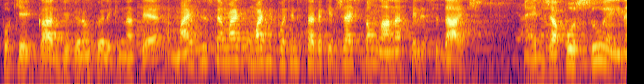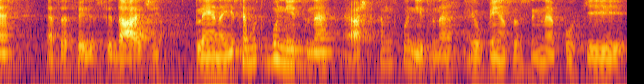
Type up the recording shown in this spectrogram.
Porque, claro, viveram com ele aqui na Terra. Mas isso é mais, o mais importante é saber que eles já estão lá na felicidade. né? Eles já possuem, né, essa felicidade plena. Isso é muito bonito, né? Eu acho que isso é muito bonito, né? Eu penso assim, né? Porque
